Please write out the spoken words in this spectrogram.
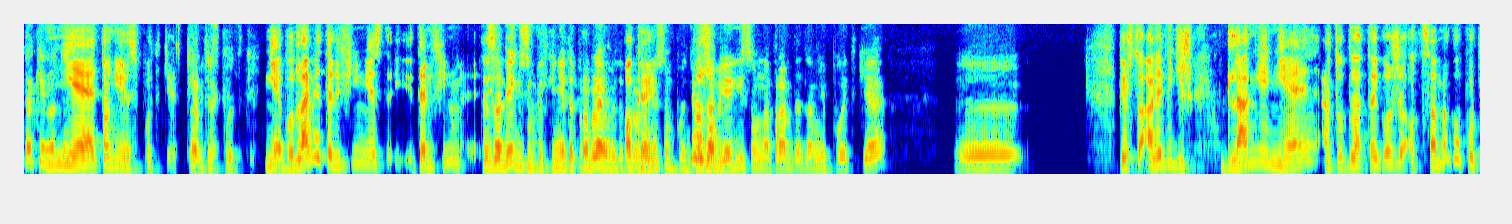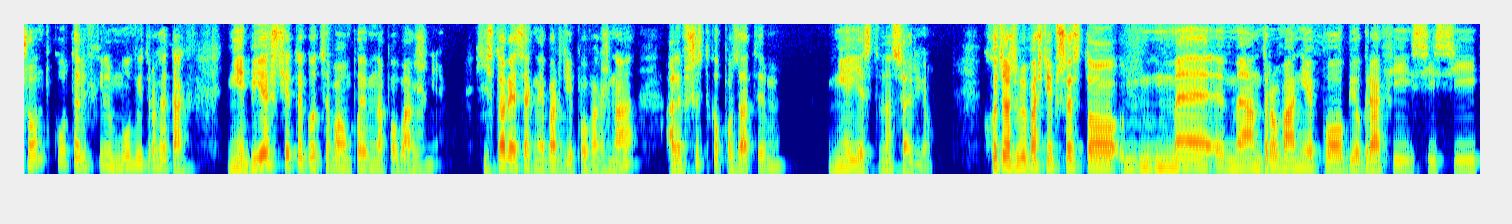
takie, no to- Nie, to nie jest płytkie. To jest płytkie. Nie, bo dla mnie ten film jest, ten film, Te zabiegi są płytkie, nie te problemy. Te problemy Okej, nie są płytkie. Te rozumiem. zabiegi są naprawdę dla mnie płytkie. Yy, wiesz co, ale widzisz, dla mnie nie, a to dlatego, że od samego początku ten film mówi trochę tak, nie bierzcie tego, co wam powiem na poważnie. Historia jest jak najbardziej poważna, ale wszystko poza tym nie jest na serio. Chociażby właśnie przez to me, meandrowanie po biografii Sisi,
